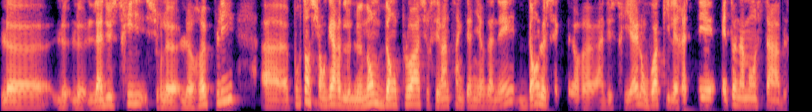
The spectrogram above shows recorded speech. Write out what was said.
l'industrie sur le, repli. Euh, pourtant, si on regarde le, nombre d'emplois sur ces 25 dernières années dans le secteur euh, industriel, on voit qu'il est resté étonnamment stable.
